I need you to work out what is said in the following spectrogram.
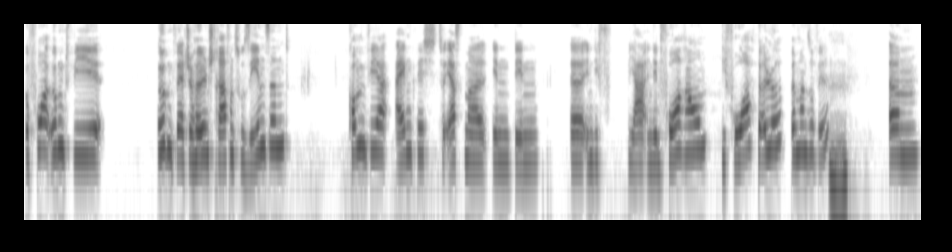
bevor irgendwie irgendwelche Höllenstrafen zu sehen sind, kommen wir eigentlich zuerst mal in den, äh, in die, ja, in den Vorraum, die Vorhölle, wenn man so will. Mhm. Ähm,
